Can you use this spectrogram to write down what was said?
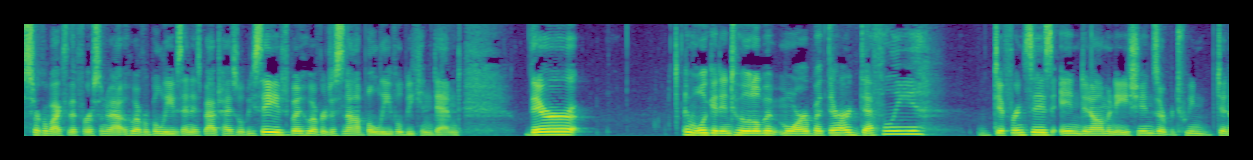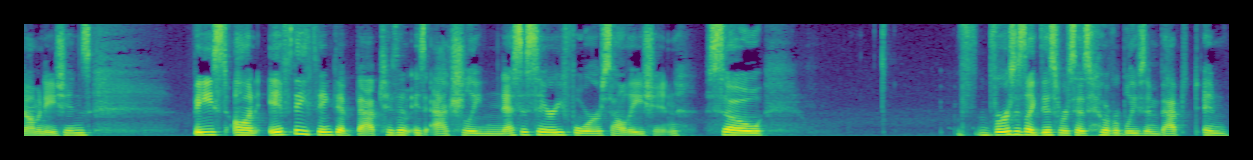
circle back to the first one about whoever believes and is baptized will be saved, but whoever does not believe will be condemned. There and we'll get into a little bit more, but there are definitely differences in denominations or between denominations based on if they think that baptism is actually necessary for salvation. So verses like this where it says whoever believes in bapt and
